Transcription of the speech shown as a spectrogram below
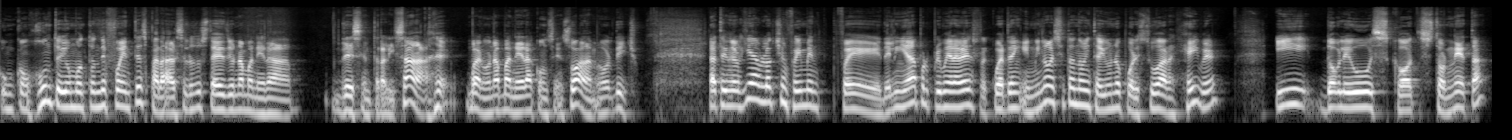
un conjunto y un montón de fuentes para dárselos a ustedes de una manera descentralizada, bueno, una manera consensuada, mejor dicho. La tecnología de blockchain fue, delineada por primera vez, recuerden, en 1991 por Stuart Haber y W. Scott Stornetta,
